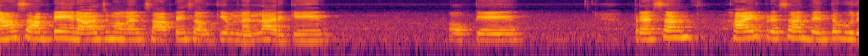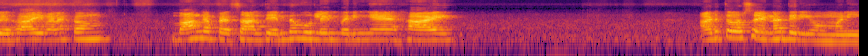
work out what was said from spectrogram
நான் சாப்பிட்டேன். ராஜ்மோகன் சாப்பிட்டேன். சௌக்கியம் நல்லா இருக்கேன். ஓகே. பிரசாந்த் ஹாய் பிரசாந்த் எந்த ஊர்? ஹாய் வணக்கம். வாங்க பிரசாந்த் எந்த ஊர்லேருந்து வரீங்க? ஹாய் அடுத்த வருஷம் என்ன தெரியும் மணி?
